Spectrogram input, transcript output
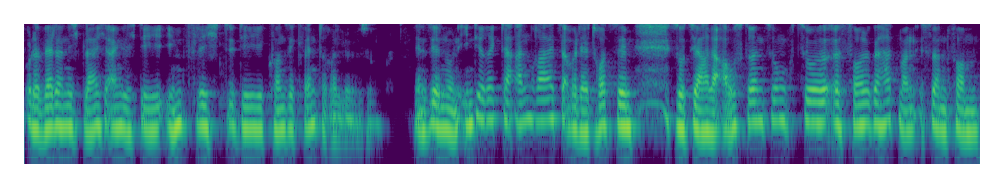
oder wäre dann nicht gleich eigentlich die Impfpflicht die konsequentere Lösung? Das ist ja nur ein indirekter Anreiz, aber der trotzdem soziale Ausgrenzung zur äh, Folge hat. Man ist dann vom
